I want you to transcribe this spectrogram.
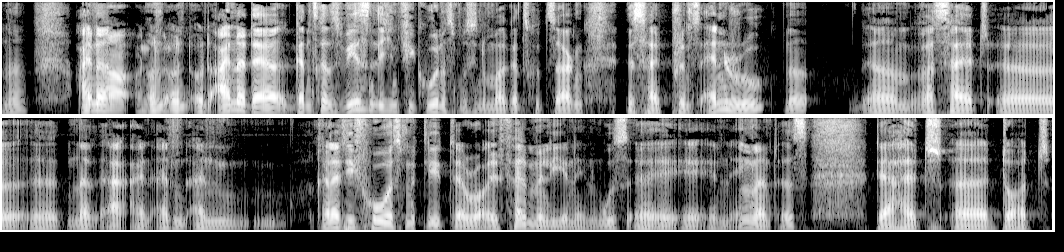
Ne? Einer genau, und, und, und, und einer der ganz, ganz wesentlichen Figuren, das muss ich nochmal ganz kurz sagen, ist halt Prince Andrew, ne? ähm, was halt äh, äh, ein, ein, ein relativ hohes Mitglied der Royal Family in den US, äh, in England ist, der halt äh, dort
